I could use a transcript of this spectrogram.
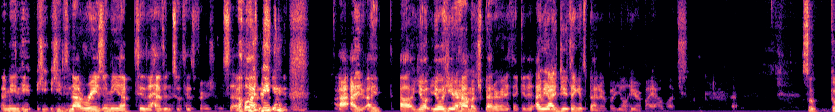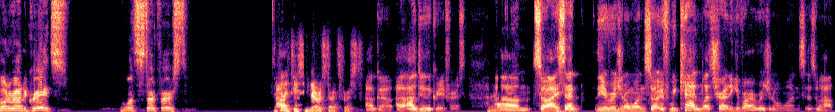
I mean he, he he's not raising me up to the heavens with his version. So I mean, I I uh, you'll you'll hear how much better I think it is. I mean, I do think it's better, but you'll hear by how much. So going around to grades, who wants to start first? I feel like TC never starts first. I'll go. I'll do the grade first. Um, so I said the original one. So if we can, let's try to give our original ones as well.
